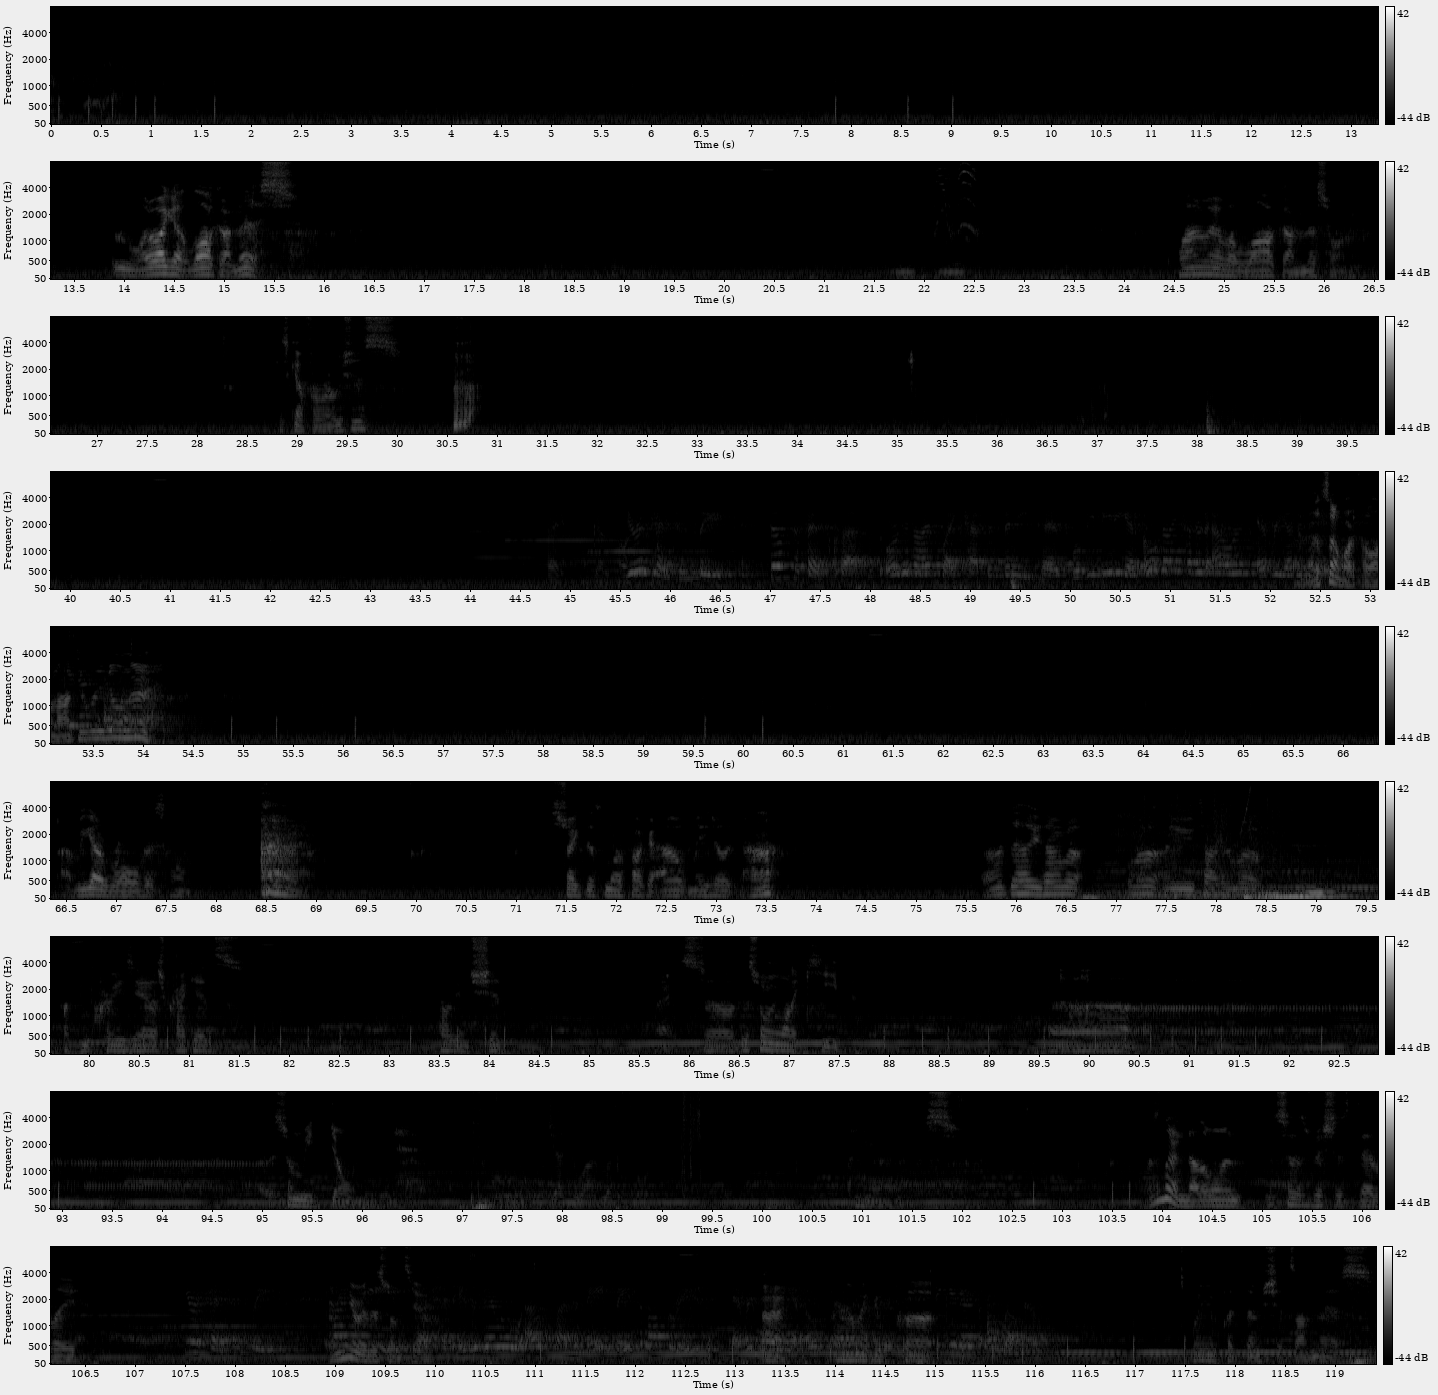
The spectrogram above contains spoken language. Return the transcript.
Ooh, why do I got lock on this? Why do I have a lock on this one? It's got ferocious. Hey, I've got a target. Your for you. attention, please. Self-defense classes organized by Captain Benitez will be meeting at 0900 hours every other That's not worth holding on to. What are you doing there? Uh, we gotta roll this one. Strike this motherfucker out, major. Huh? What the hell are you talking about? What are you talking about? Fucking crazy ass crackheads. Talking shit. Alright, so this one we want to keep. Uh, this one we don't need. Just who I was looking for. Here's- Wasn't there another one? It says vicious deadly. Your attention, please. Let me get rid of this one too. Instruction is available outside the main base of operations every Alright, now we can put we can put them shits on this.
